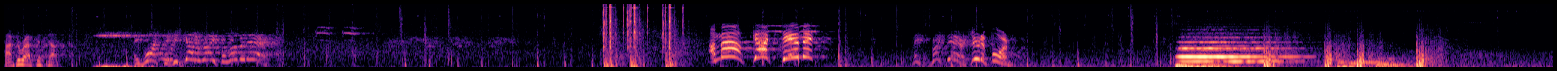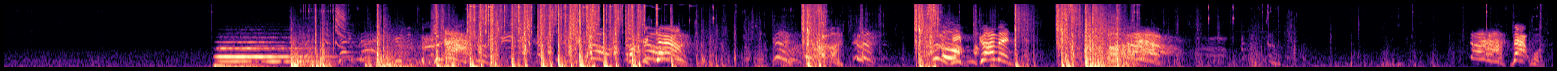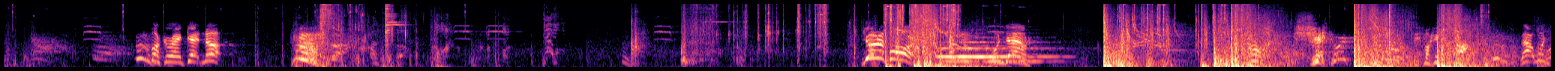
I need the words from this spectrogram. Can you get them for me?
I have to wrap this up. Hey, watch it! He's got a rifle over there! I'm out! God damn it! Hey, right there! Uniform! Keep 'em coming! That one! Fucker ain't getting up! Uniform! One down. Oh, shit! They fucking... That one...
